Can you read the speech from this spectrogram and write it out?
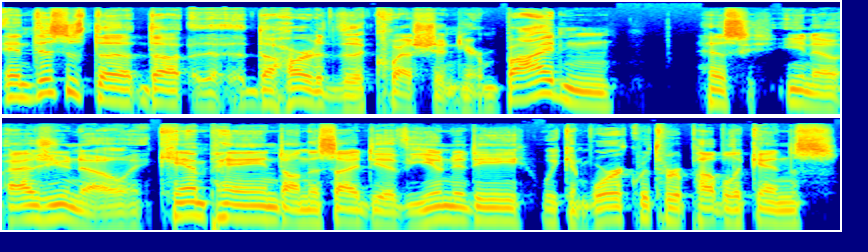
and this is the the the heart of the question here. Biden has, you know, as you know, campaigned on this idea of unity. We can work with Republicans.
